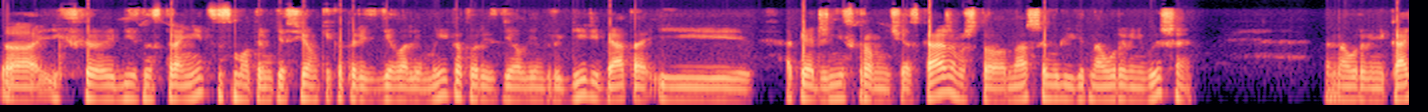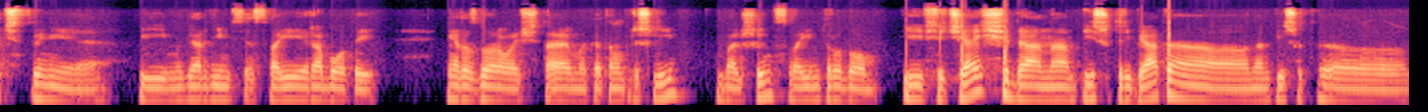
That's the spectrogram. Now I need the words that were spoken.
э, их э, бизнес-страницы, смотрим те съемки, которые сделали мы, которые сделали другие ребята, и, опять же, не скромничая скажем, что наши выглядят на уровень выше, на уровне качественнее, и мы гордимся своей работой. Это здорово, считаю, мы к этому пришли большим своим трудом. И все чаще, да, нам пишут ребята, нам пишут э,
